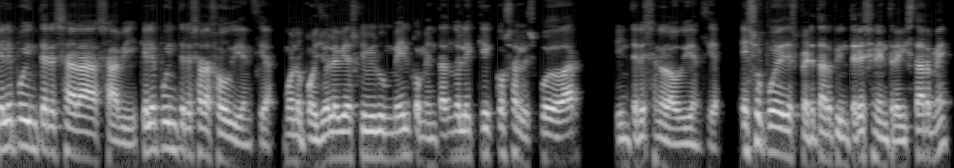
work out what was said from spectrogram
¿qué le puede interesar a Xavi? ¿Qué le puede interesar a su audiencia? Bueno, pues yo le voy a escribir un mail comentándole qué cosas les puedo dar interesen a la audiencia. Eso puede despertar tu interés en entrevistarme,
